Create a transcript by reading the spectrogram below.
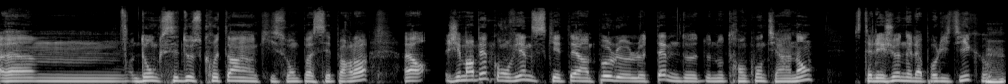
Euh, donc ces deux scrutins qui sont passés par là. Alors j'aimerais bien qu'on revienne ce qui était un peu le, le thème de, de, notre rencontre il y a un an. C'était les jeunes et la politique. Mhm.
